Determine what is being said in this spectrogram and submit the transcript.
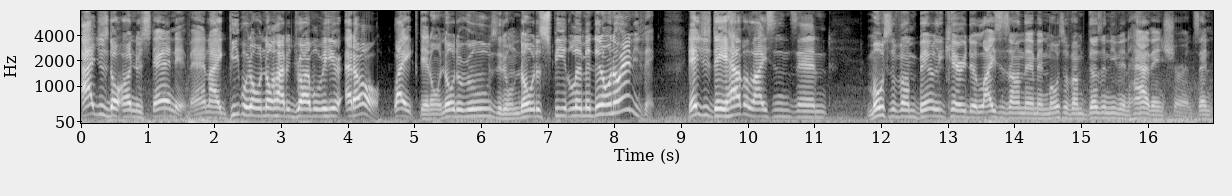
I just don't understand it, man. Like, people don't know how to drive over here at all. Like, they don't know the rules, they don't know the speed limit, they don't know anything. They just they have a license and most of them barely carry their license on them and most of them doesn't even have insurance and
